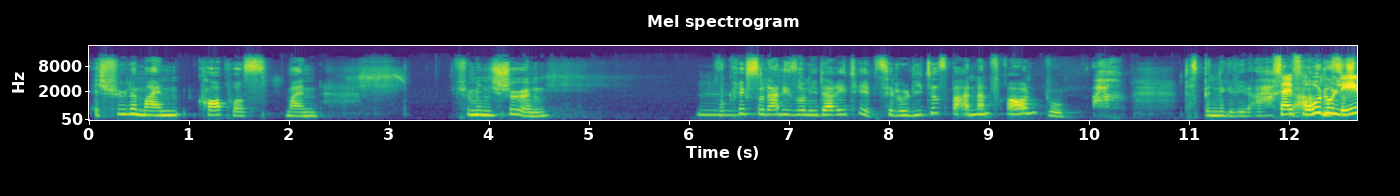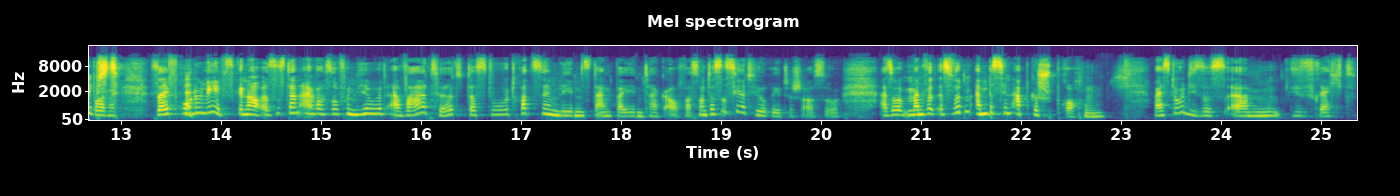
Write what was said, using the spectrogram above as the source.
ich fühle meinen Korpus, mein, ich fühle mich nicht schön. Wo mhm. kriegst du da die Solidarität? Zellulitis bei anderen Frauen? Du, ach, das Bindegewebe. Ach, Sei ja, froh, du lebst. Sei froh, du lebst. Genau. Es ist dann einfach so, von dir wird erwartet, dass du trotzdem lebensdankbar jeden Tag aufwachst. Und das ist ja theoretisch auch so. Also man wird, es wird ein bisschen abgesprochen. Weißt du, dieses, ähm, dieses Recht.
